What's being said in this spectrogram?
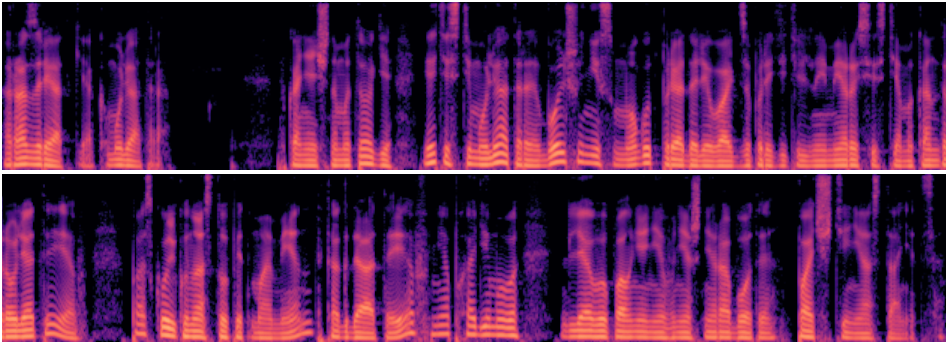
разрядки аккумулятора. В конечном итоге эти стимуляторы больше не смогут преодолевать запретительные меры системы контроля АТФ, поскольку наступит момент, когда АТФ, необходимого для выполнения внешней работы, почти не останется.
